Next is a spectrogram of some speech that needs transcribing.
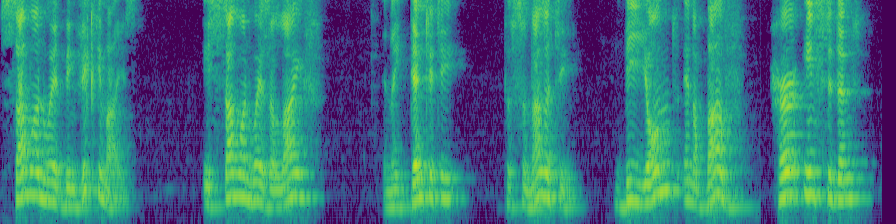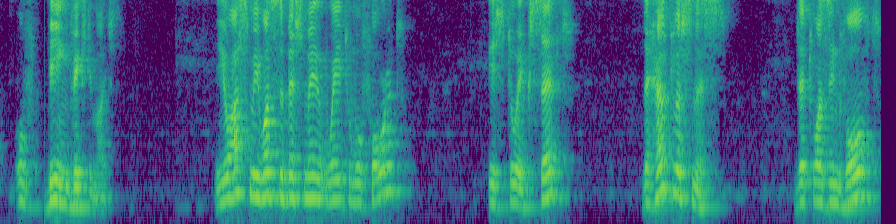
Someone who had been victimized is someone who has a life, an identity, personality beyond and above her incident of being victimized. You ask me what's the best way to move forward? Is to accept the helplessness that was involved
